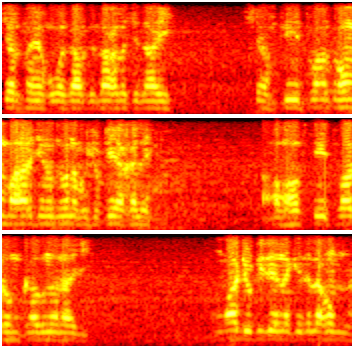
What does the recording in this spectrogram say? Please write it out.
چېرته یې خو وزار ته داخله چې دای چې هفتې اتوار ته هم بهر ځي نو دونه به چوټي اخلې او هفتې اتوار هم کارونه راځي ما ډیوټي دی نه کېدله هم نه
